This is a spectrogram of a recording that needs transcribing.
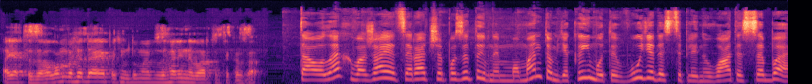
а як це загалом виглядає, потім думаю, взагалі не варто це казати. Та Олег вважає це радше позитивним моментом, який мотивує дисциплінувати себе.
